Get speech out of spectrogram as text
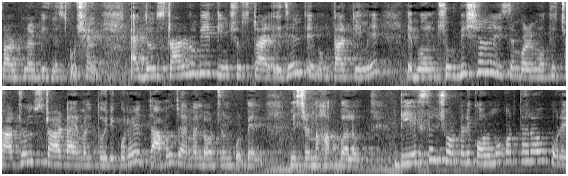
পার্টনার বিজনেস করছেন। একজন স্টার রুবি তিনশো স্টার এজেন্ট এবং তার টিমে এবং চব্বিশ সালের ডিসেম্বরের মধ্যে চারজন স্টার ডায়মন্ড তৈরি করে ডাবল ডায়মন্ড অর্জন করবেন মিস্টার মাহবুব আলম। ডিএক্সএন সরকারি কর্মকর্তারাও করে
